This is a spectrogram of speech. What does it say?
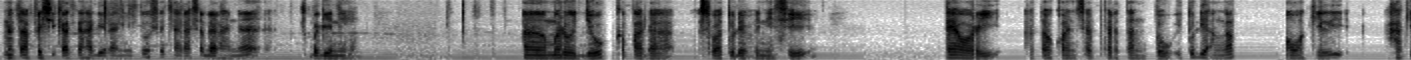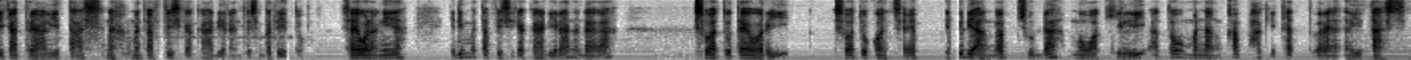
Metafisika kehadiran itu secara sederhana begini. E, merujuk kepada suatu definisi teori atau konsep tertentu itu dianggap mewakili hakikat realitas. Nah, metafisika kehadiran itu seperti itu. Saya ulangi ya. Jadi metafisika kehadiran adalah suatu teori, suatu konsep itu dianggap sudah mewakili atau menangkap hakikat realitas.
